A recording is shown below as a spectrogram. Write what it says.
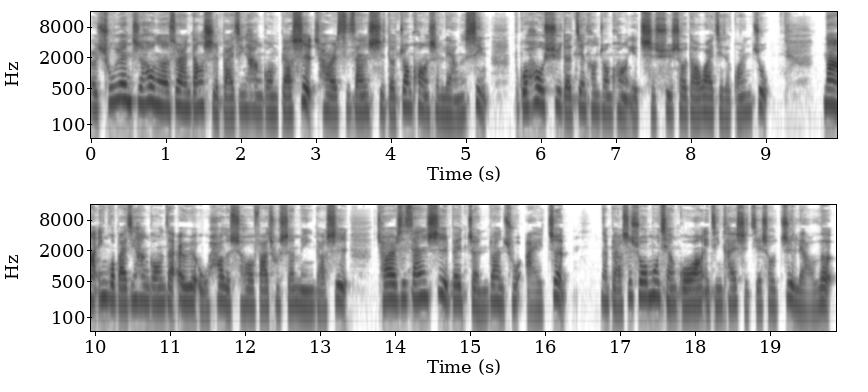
而出院之后呢，虽然当时白金汉宫表示查尔斯三世的状况是良性，不过后续的健康状况也持续受到外界的关注。那英国白金汉宫在二月五号的时候发出声明，表示查尔斯三世被诊断出癌症。那表示说，目前国王已经开始接受治疗了。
